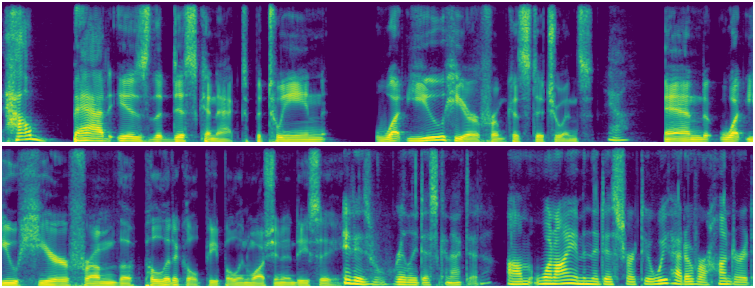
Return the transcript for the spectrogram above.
how bad is the disconnect between what you hear from constituents Yeah. And what you hear from the political people in Washington D.C.? It is really disconnected. Um, when I am in the district, you know, we've had over hundred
